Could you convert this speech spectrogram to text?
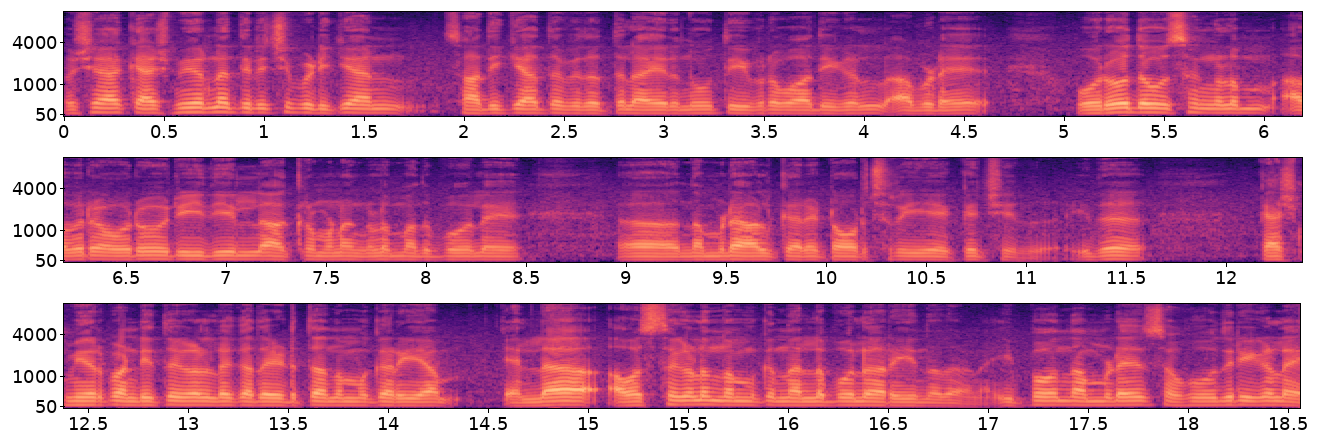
പക്ഷേ ആ കാശ്മീരിനെ തിരിച്ചു പിടിക്കാൻ സാധിക്കാത്ത വിധത്തിലായിരുന്നു തീവ്രവാദികൾ അവിടെ ഓരോ ദിവസങ്ങളും അവർ ഓരോ രീതിയിൽ ആക്രമണങ്ങളും അതുപോലെ നമ്മുടെ ആൾക്കാരെ ടോർച്ചർ ചെയ്യുകയൊക്കെ ചെയ്തത്. ഇത് കാശ്മീർ പണ്ഡിത്തുകളുടെ കഥ എടുത്താൽ നമുക്കറിയാം. എല്ലാ അവസ്ഥകളും നമുക്ക് നല്ലപോലെ അറിയുന്നതാണ്. ഇപ്പോൾ നമ്മുടെ സഹോദരികളെ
